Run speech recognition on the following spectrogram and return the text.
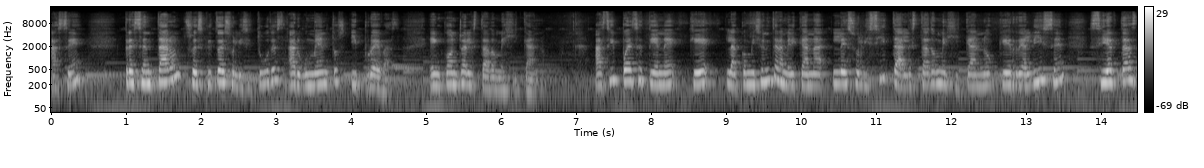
AC, presentaron su escrito de solicitudes, argumentos y pruebas en contra del Estado mexicano. Así pues, se tiene que la Comisión Interamericana le solicita al Estado mexicano que realicen ciertas,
